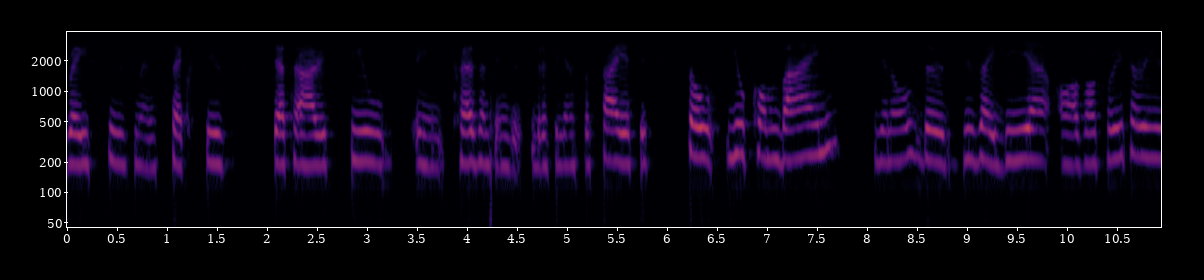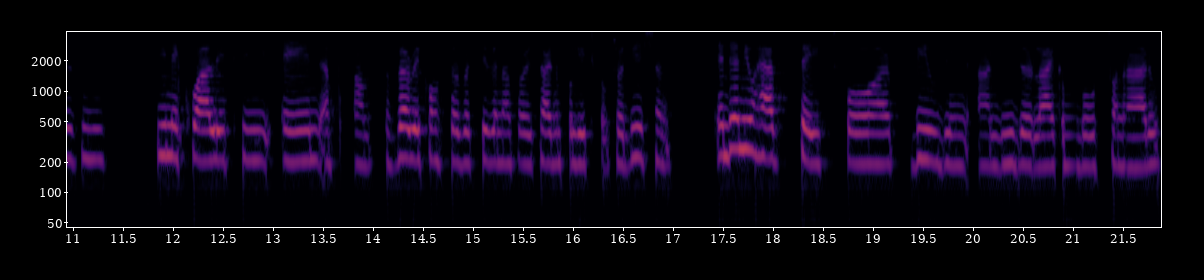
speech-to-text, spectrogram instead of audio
racism and sexism that are still in, present in the Brazilian society. So you combine, you know, the this idea of authoritarianism, inequality, and a, a very conservative and authoritarian political tradition and then you have space for building a leader like Bolsonaro,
